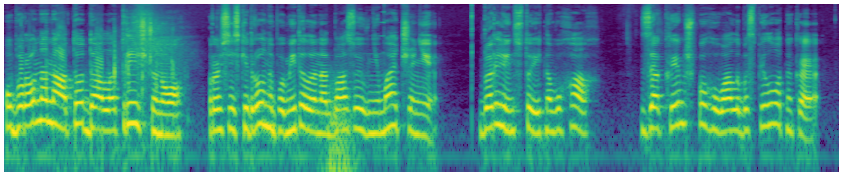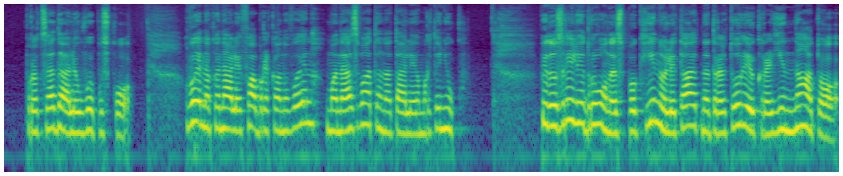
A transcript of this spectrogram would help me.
Оборона НАТО дала тріщину. Російські дрони помітили над базою в Німеччині. Берлін стоїть на вухах. За ким шпигували безпілотники? Про це далі у випуску. Ви на каналі Фабрика новин. Мене звати Наталія Мартинюк. Підозрілі дрони спокійно літають на територію країн НАТО.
